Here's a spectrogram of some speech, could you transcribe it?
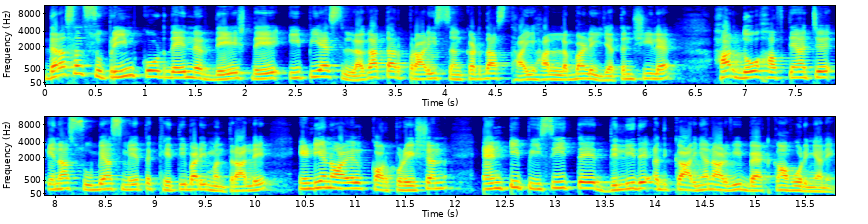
ਦਰਅਸਲ ਸੁਪਰੀਮ ਕੋਰਟ ਦੇ ਨਿਰਦੇਸ਼ ਤੇ ਈਪੀਐਸ ਲਗਾਤਾਰ ਪਰਾਲੀ ਸੰਕਟ ਦਾ ਸਥਾਈ ਹੱਲ ਲੱਭਣ ਲਈ ਯਤਨਸ਼ੀਲ ਹੈ। ਹਰ 2 ਹਫ਼ਤਿਆਂ 'ਚ ਇਹਨਾਂ ਸੂਬਿਆਂ ਸਮੇਤ ਖੇਤੀਬਾੜੀ ਮੰਤਰਾਲੇ, ਇੰਡੀਅਨ ਆਇਲ ਕਾਰਪੋਰੇਸ਼ਨ ਐਨਟੀਪੀਸੀ ਤੇ ਦਿੱਲੀ ਦੇ ਅਧਿਕਾਰੀਆਂ ਨਾਲ ਵੀ ਬੈਠਕਾਂ ਹੋ ਰਹੀਆਂ ਨੇ।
